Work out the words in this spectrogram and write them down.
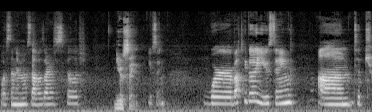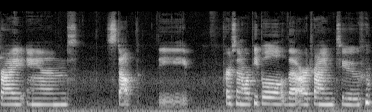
what's the name of Salvazar's village? Yusin. Yusin. We're about to go to Yusin, um, to try and stop the person or people that are trying to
